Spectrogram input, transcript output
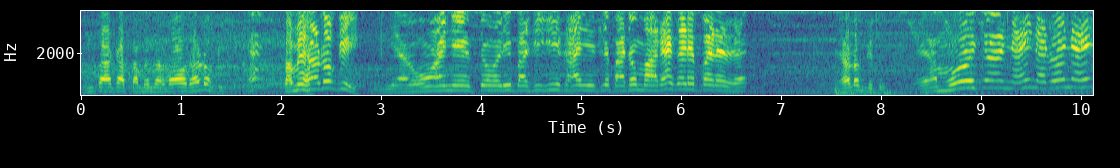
ફૂમતા કા તમે નરવાઓ ધાડો કી? તમે હેડો કી? લેવાને એક તો વળી પાછી જી ખાઈ એટલે પાછો મારા ઘરે પડે છે. હેડો કીધું એમ તો નહીં નડો નહીં.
